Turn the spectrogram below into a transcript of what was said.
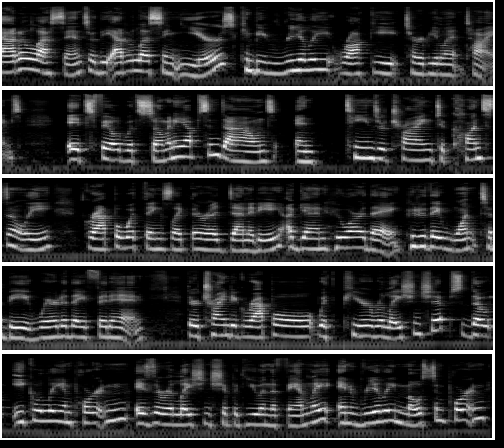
adolescence or the adolescent years can be really rocky, turbulent times. It's filled with so many ups and downs, and teens are trying to constantly grapple with things like their identity. Again, who are they? Who do they want to be? Where do they fit in? They're trying to grapple with peer relationships, though equally important is the relationship with you and the family. And really, most important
